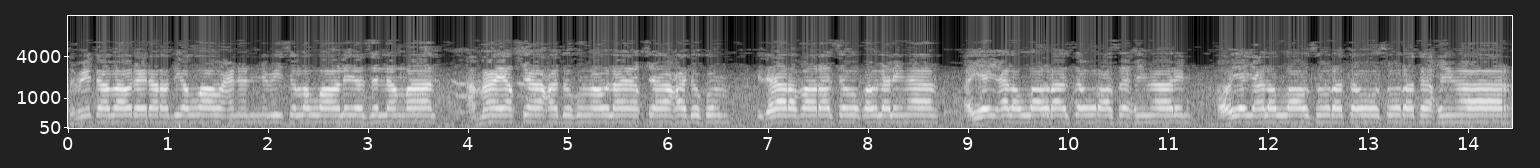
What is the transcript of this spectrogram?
سمعت أبا هريرة رضي الله عنه النبي صلى الله عليه وسلم قال أما يخشى أحدكم أو لا يخشى أحدكم إذا رفع رأسه قبل الإمام أن يجعل الله رأسه رأس حمار أو يجعل الله صورته صورة حمار.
